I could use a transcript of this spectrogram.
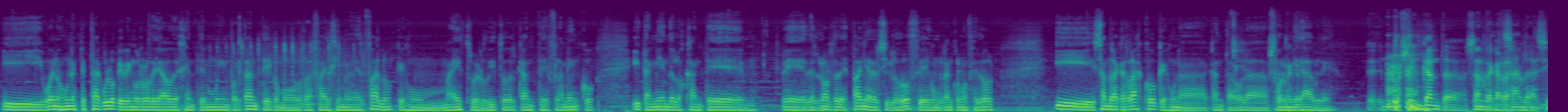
Y bueno, es un espectáculo que vengo rodeado de gente muy importante, como Rafael Jiménez del Falo, que es un maestro erudito del cante flamenco y también de los cantes eh, del norte de España del siglo XII, es un gran conocedor. Y Sandra Carrasco, que es una cantadora formidable. Eh, nos encanta Sandra Carrasco. Sandra, sí.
